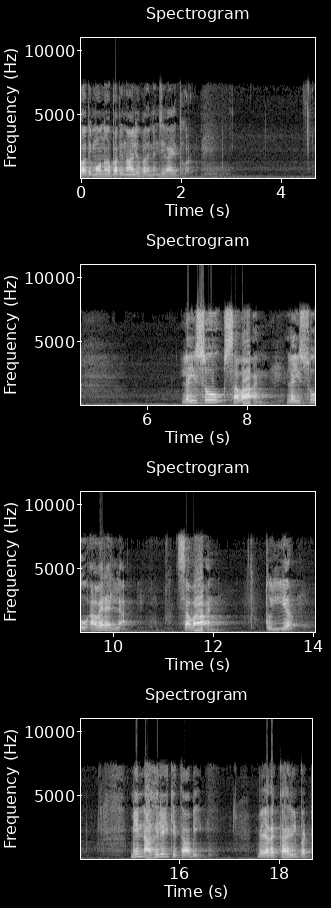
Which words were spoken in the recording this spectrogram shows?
പതിമൂന്ന് പതിനാല് പതിനഞ്ച് ആയത്തുകൾ ലൈസു സവാഅൻ ലൈസു അവരല്ല സവാഅൻ തുല്യർ. മിൻ അഹ്ലിൽ കിതാബി വേദക്കാരിൽപ്പെട്ട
